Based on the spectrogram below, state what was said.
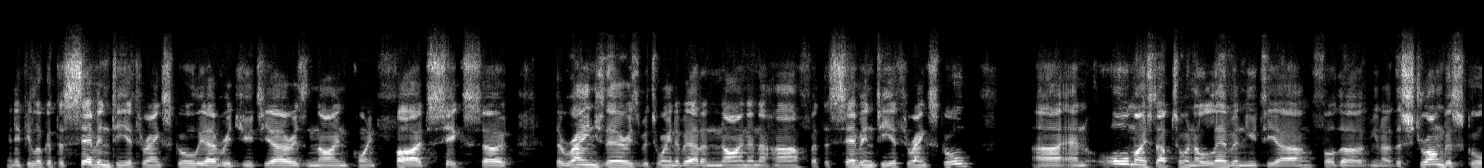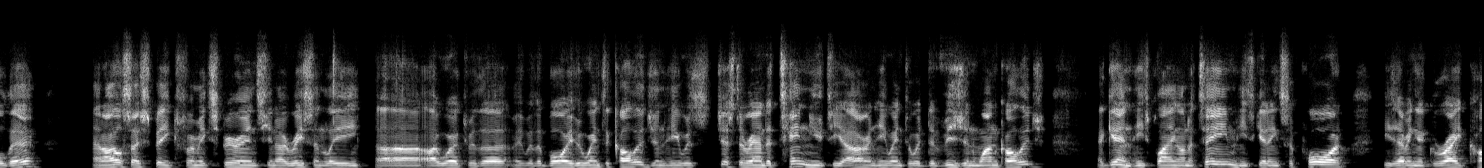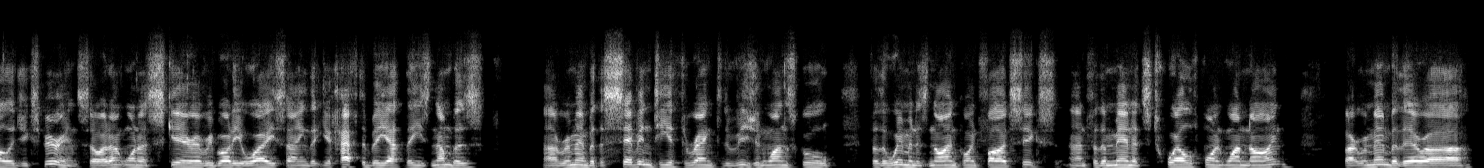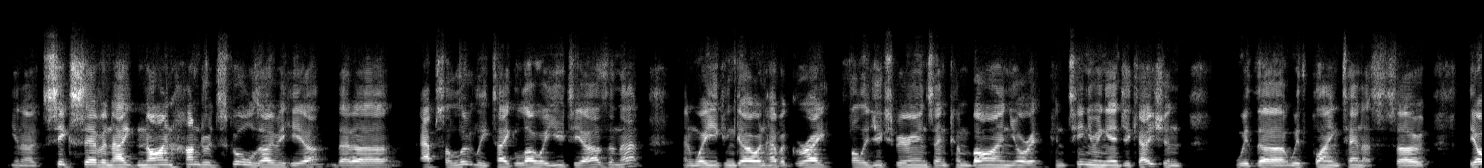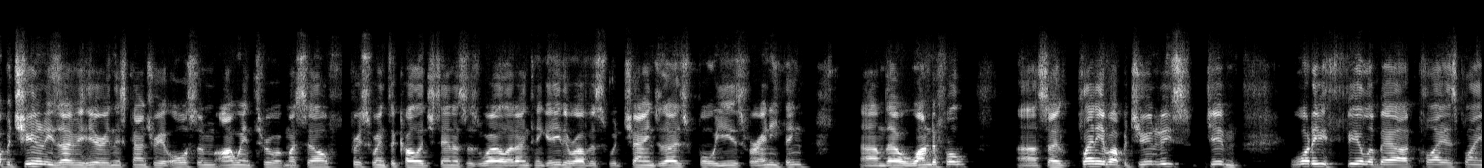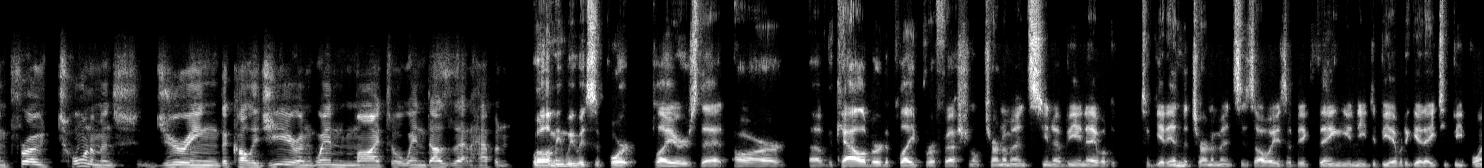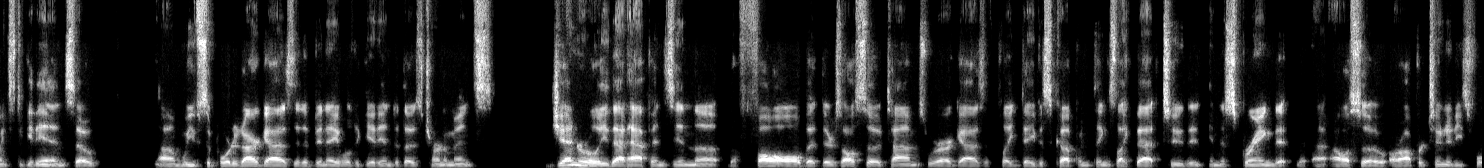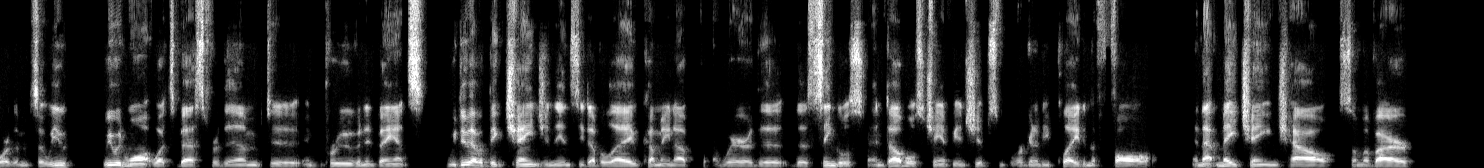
And if you look at the 70th ranked school, the average UTR is 9.56. So the range there is between about a nine and a half at the 70th ranked school uh, and almost up to an 11 UTR for the, you know, the strongest school there. And I also speak from experience. You know, recently uh, I worked with a with a boy who went to college, and he was just around a 10 UTR, and he went to a Division One college. Again, he's playing on a team. He's getting support he's having a great college experience. So I don't want to scare everybody away saying that you have to be at these numbers. Uh, remember, the 70th ranked Division One school for the women is 9.56, and for the men it's 12.19. But remember, there are you know six, seven, eight, nine hundred schools over here that are absolutely take lower UTRs than that, and where you can go and have a great college experience and combine your continuing education with uh, with playing tennis. So the opportunities over here in this country are awesome. I went through it myself. Chris went to college tennis as well. I don't think either of us would change those four years for anything. Um, they were wonderful. Uh, so plenty of opportunities. Jim, what do you feel about players playing pro tournaments during the college year, and when might or when does that happen? Well, I mean, we would support players that are of the caliber to play professional tournaments. You know, being able to to get in the tournaments is always a big thing. You need to be able to get ATP points to get in. So um, we've supported our guys that have been able to get into those tournaments. Generally, that happens in the the fall, but there's also times where our guys have played Davis Cup and things like that too. That in the spring that uh, also are opportunities for them. So we we would want what's best for them to improve and advance we do have a big change in the NCAA coming up where the the singles and doubles championships are going to be played in the fall and that may change how some of our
